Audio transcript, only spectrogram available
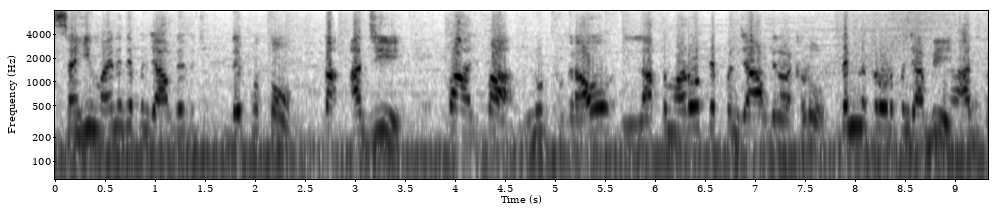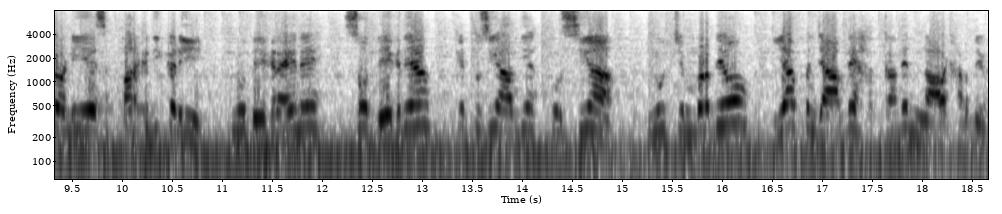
ਸਹੀ ਮਾਇਨੇ ਦੇ ਪੰਜਾਬ ਦੇ ਵਿੱਚ ਦੇ ਪੁੱਤੋਂ ਤਾਂ ਅੱਜ ਹੀ ਭਾਜਪਾ ਨੂੰ ਠੁਕਰਾਓ, ਲੱਤ ਮਾਰੋ ਤੇ ਪੰਜਾਬ ਦੇ ਨਾਲ ਖੜੋ। 3 ਕਰੋੜ ਪੰਜਾਬੀ ਅੱਜ ਤੁਹਾਡੀ ਇਸ ਪਰਖ ਦੀ ਘੜੀ ਨੂੰ ਦੇਖ ਰਹੇ ਨੇ। ਸੋ ਦੇਖਦੇ ਆ ਕਿ ਤੁਸੀਂ ਆਪਦੀਆਂ ਕੁਰਸੀਆਂ ਨੂੰ ਚਿੰਬੜਦੇ ਹੋ ਜਾਂ ਪੰਜਾਬ ਦੇ ਹੱਕਾਂ ਦੇ ਨਾਲ ਖੜਦੇ ਹੋ।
